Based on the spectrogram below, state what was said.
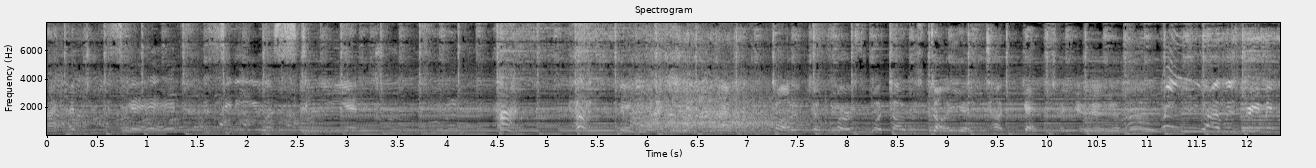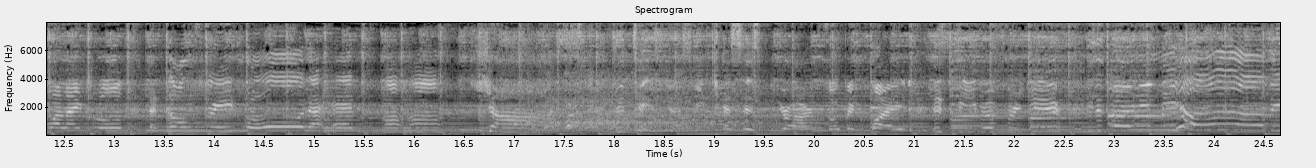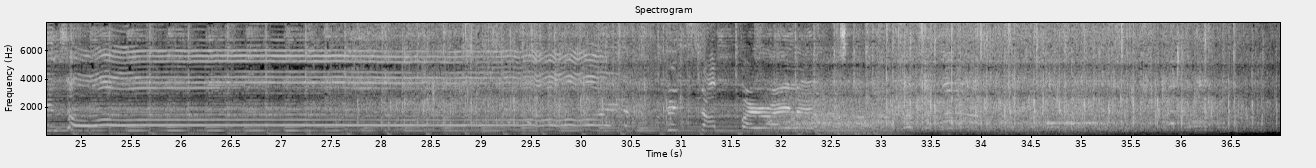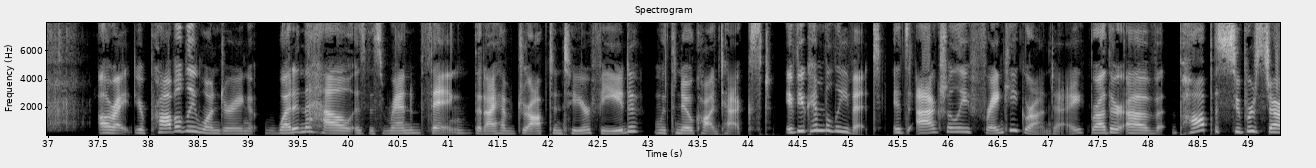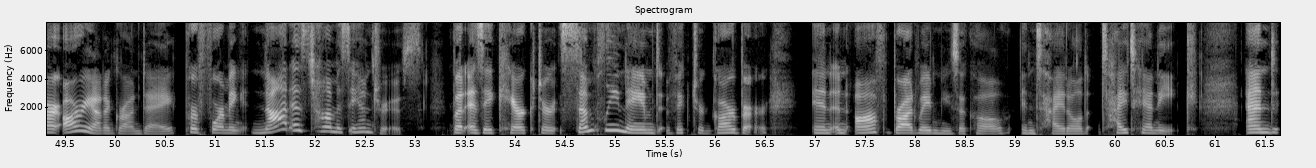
I had to escape. The city was dying to get to you. I was dreaming open wide. This fever for you All right, you're probably wondering what in the hell is this random thing that I have dropped into your feed with no context? If you can believe it, it's actually Frankie Grande, brother of pop superstar Ariana Grande, performing not as Thomas Andrews, but as a character simply named Victor Garber in an off Broadway musical entitled Titanique. And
